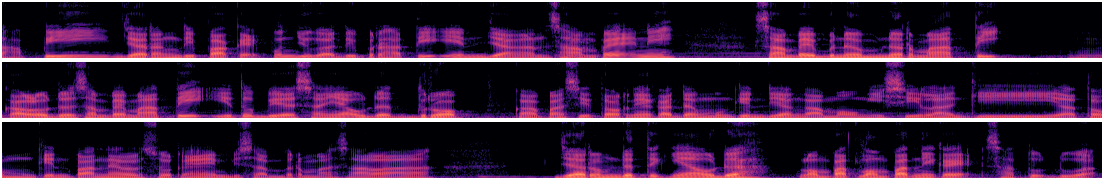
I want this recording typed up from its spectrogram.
tapi jarang dipakai pun juga diperhatiin jangan sampai nih sampai benar-benar mati kalau udah sampai mati itu biasanya udah drop kapasitornya. Kadang mungkin dia nggak mau ngisi lagi atau mungkin panel suryanya bisa bermasalah. Jarum detiknya udah lompat-lompat nih kayak satu dua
